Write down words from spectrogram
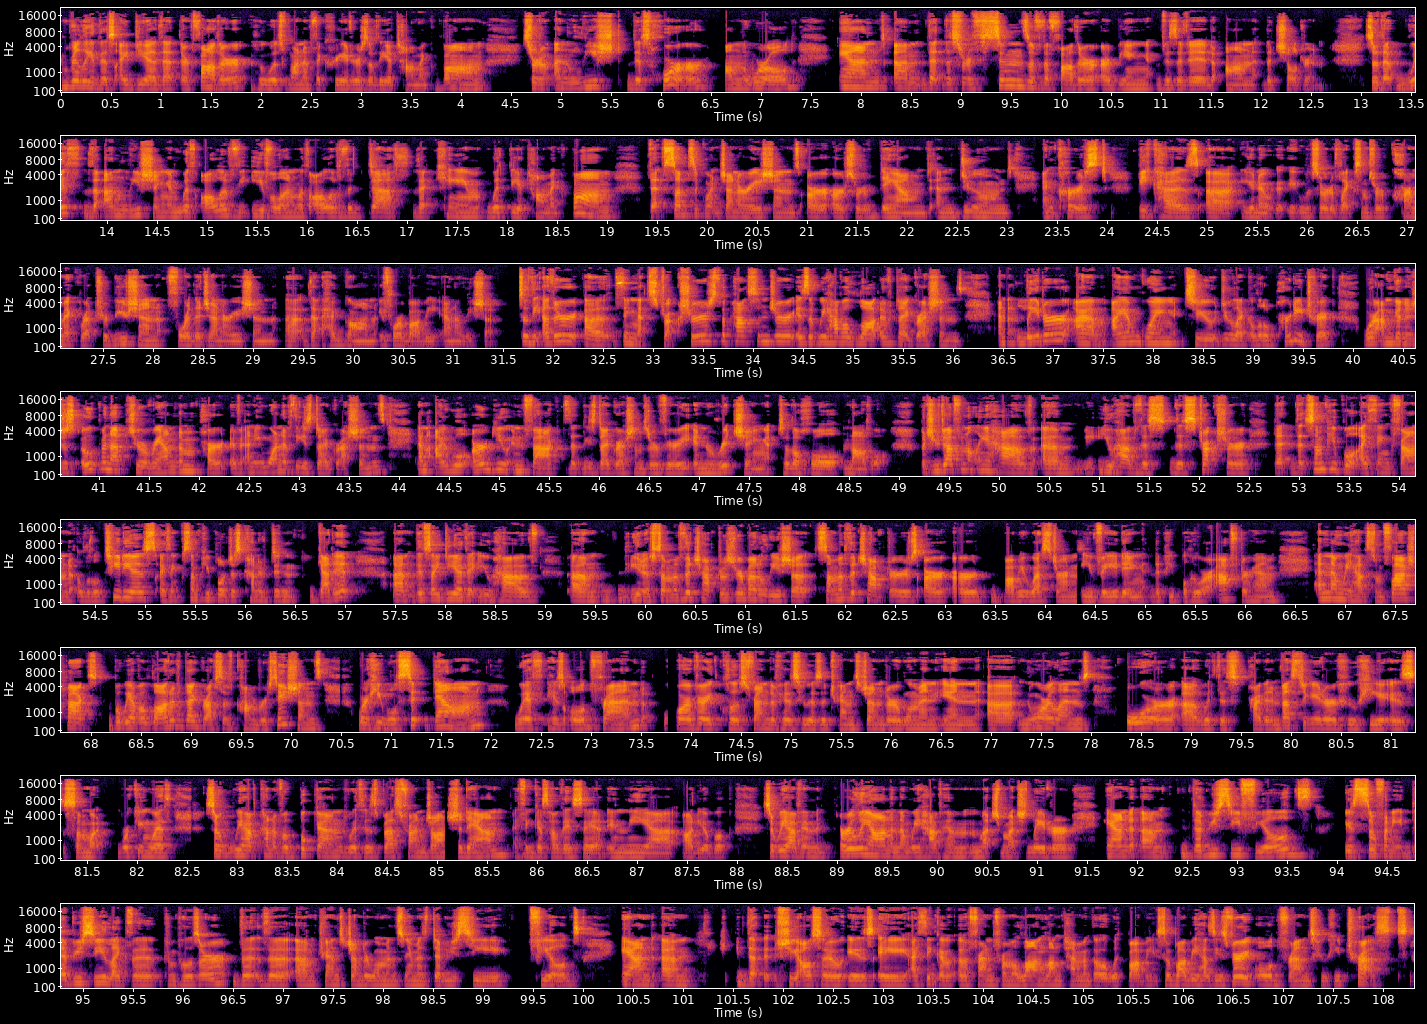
really this idea that their father, who was one of the creators of the atomic bomb, sort of unleashed this horror on the world, and um, that the sort of sins of the father are being visited on the children. So that with the unleashing and with all of the evil and with all of the death that came with the atomic bomb, that subsequent generations are, are sort of damned and doomed and cursed because uh, you know it was sort of like some sort of karmic retribution for the generation uh, that had gone before Bobby and Alicia. So, the other uh, thing that structures the passenger is that we have a lot of digressions. And later, um, I am going to do like a little party trick where I'm going to just open up to a random part of any one of these digressions. And I will argue, in fact, that these digressions are very enriching to the whole novel. But you definitely have um, you have this this structure that that some people I think found a little tedious. I think some people just kind of didn't get it. Um, this idea that you have um, you know, some of the chapters are about Alicia. Some of the chapters are, are Bobby Western evading the people who are after him. And then we have some flashbacks, but we have a lot of digressive conversations where he will sit down with his old friend or a very close friend of his who is a transgender woman in uh, New Orleans or uh, with this private investigator who he is somewhat working with. So we have kind of a bookend with his best friend, John Sheddan, I think is how they say it in the uh, audiobook. So we have him early on, and then we have him much, much later. And um, Debussy Fields is so funny. Debussy, like the composer, the, the um, transgender woman's name is Debussy Fields and um, she also is a i think a, a, friend from a long long time ago with bobby so bobby has these very old friends who he trusts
